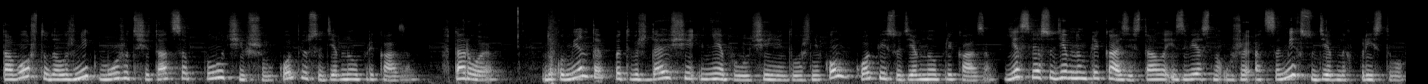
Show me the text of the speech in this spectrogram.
того, что должник может считаться получившим копию судебного приказа. Второе документы, подтверждающие не получение должником копии судебного приказа. Если о судебном приказе стало известно уже от самих судебных приставов,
